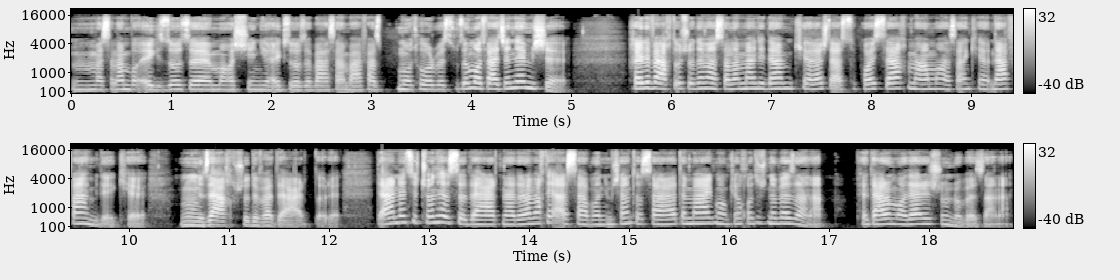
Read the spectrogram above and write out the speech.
مثلا با اگزوز ماشین یا اگزوز مثلا بالفرض موتور بسوزه متوجه نمیشه. خیلی وقتا شده مثلا من دیدم کیارش دست و پای زخم اما اصلا که نفهمیده که زخم شده و درد داره. در نتیجه چون حس درد ندارن وقتی عصبانی میشن تا سرعت مرگ ممکن خودشونو بزنن. پدر و مادرشون رو بزنن.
